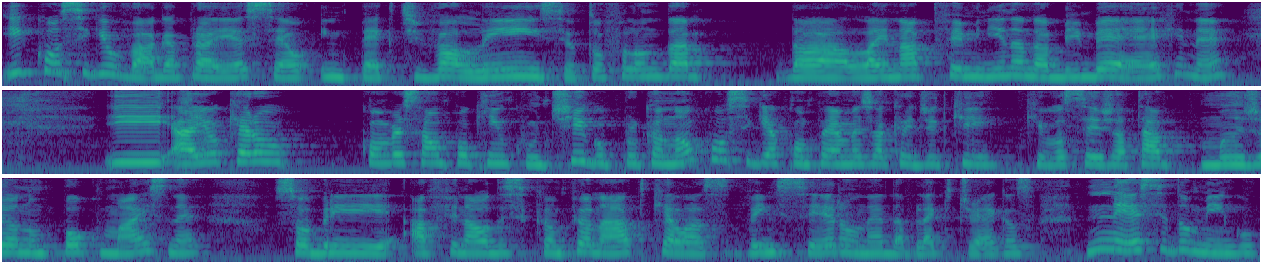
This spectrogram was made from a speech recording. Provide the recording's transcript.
E conseguiu vaga para a ESL Impact Valência. Eu tô falando da, da lineup feminina da MIBR, né? E aí eu quero conversar um pouquinho contigo, porque eu não consegui acompanhar, mas eu acredito que, que você já tá manjando um pouco mais, né? Sobre a final desse campeonato, que elas venceram, né? Da Black Dragons, nesse domingo.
